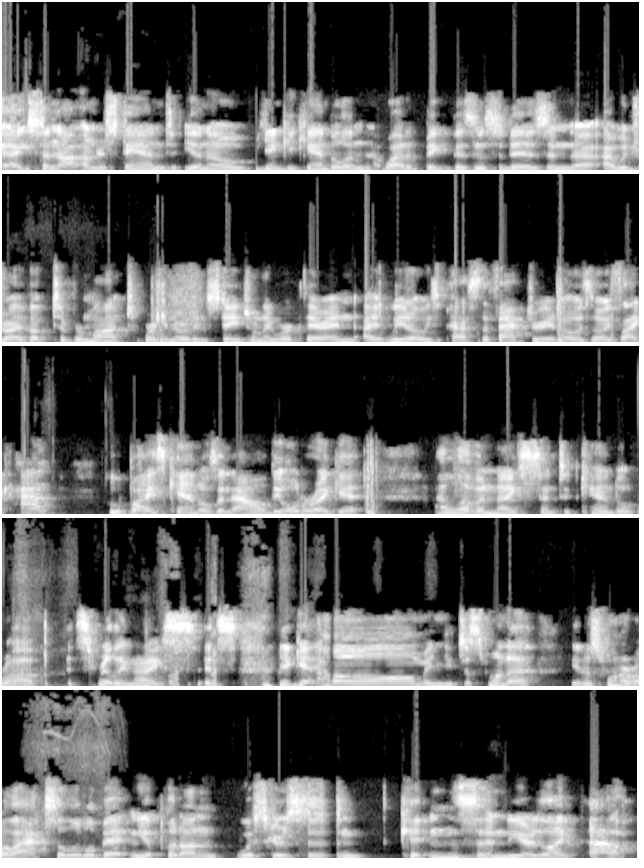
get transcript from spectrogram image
I used to not understand, you know, Yankee Candle and what a big business it is. And I would drive up to Vermont to work at Northern Stage when I worked there, and I, we'd always pass the factory. And I was always like, How, who buys candles? And now the older I get, I love a nice scented candle, Rob. It's really nice. It's you get home and you just want to you just want to relax a little bit, and you put on whiskers and kittens, and you're like, oh,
